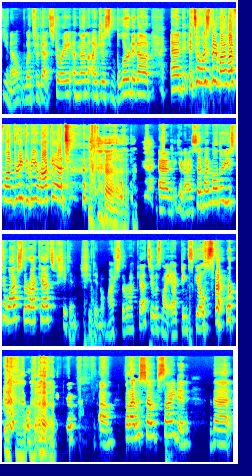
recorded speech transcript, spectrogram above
you know, went through that story. And then I just blurted out, and it's always been my lifelong dream to be a Rockette. and, you know, I said my mother used to watch the Rockettes. She didn't, she didn't watch the Rockettes. It was my acting skills that were. um, but I was so excited that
